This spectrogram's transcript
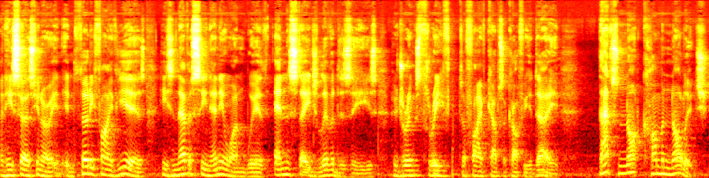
and he says you know in, in 35 years he's never seen anyone with end stage liver disease who drinks three to five cups of coffee a day that's not common knowledge.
